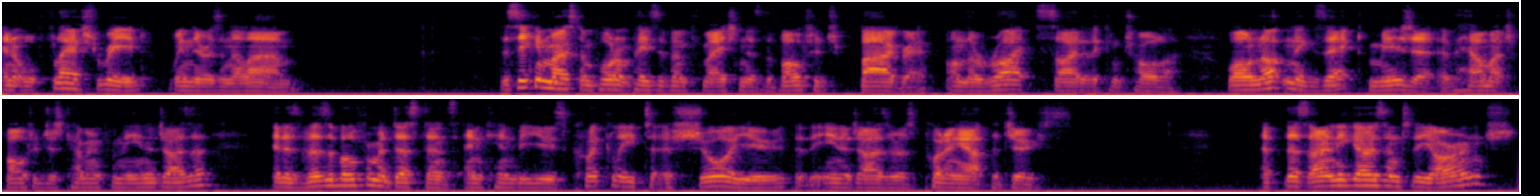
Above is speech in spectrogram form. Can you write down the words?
and it will flash red when there is an alarm. The second most important piece of information is the voltage bar graph on the right side of the controller. While not an exact measure of how much voltage is coming from the Energizer, it is visible from a distance and can be used quickly to assure you that the Energizer is putting out the juice. If this only goes into the orange,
